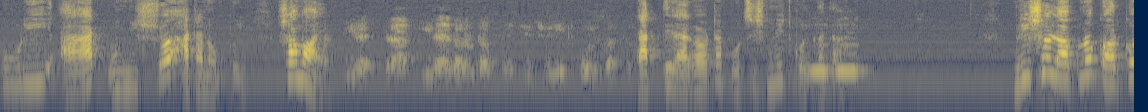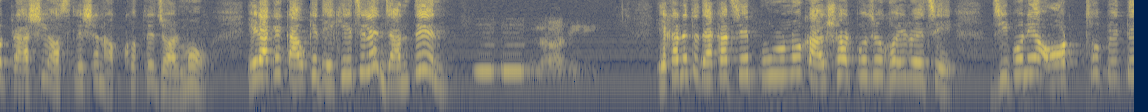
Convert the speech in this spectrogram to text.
কুড়ি আট উনিশশো আটানব্বই। সময়? রাত্রির এগারোটা পঁচিশ মিনিট কলকাতা। রাত্রির এগারোটা পঁচিশ মিনিট কলকাতা। বৃষ লগ্ন কর্কট রাশি অশ্লেষা নক্ষত্রে জন্ম। এর আগে কাউকে দেখিয়েছিলেন? জানতেন? এখানে তো দেখাচ্ছে পূর্ণ কালসর্পযোগ হয়ে রয়েছে। জীবনে অর্থ পেতে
